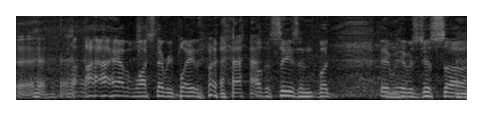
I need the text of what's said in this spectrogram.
I, I, haven't watched every play of the season, but it, it was just. Uh,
